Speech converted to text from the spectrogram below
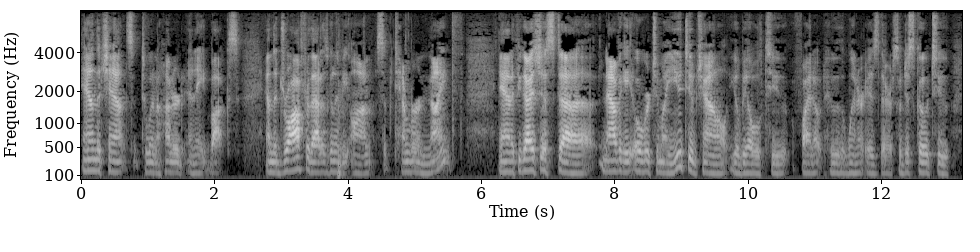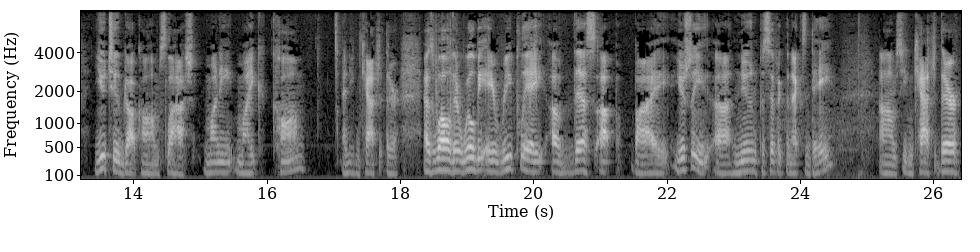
and the chance to win 108 bucks. And the draw for that is going to be on September 9th. And if you guys just uh, navigate over to my YouTube channel, you'll be able to find out who the winner is there. So just go to youtube.com slash moneymikecom and you can catch it there. As well, there will be a replay of this up by usually uh, noon Pacific the next day. Um, so you can catch it there.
